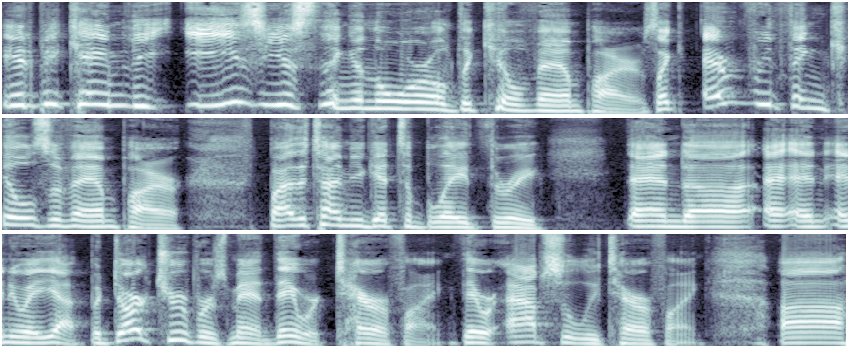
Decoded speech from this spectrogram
It became the easiest thing in the world to kill vampires. Like everything kills a vampire by the time you get to Blade 3. And uh, and anyway, yeah. But Dark Troopers, man, they were terrifying. They were absolutely terrifying. Uh,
